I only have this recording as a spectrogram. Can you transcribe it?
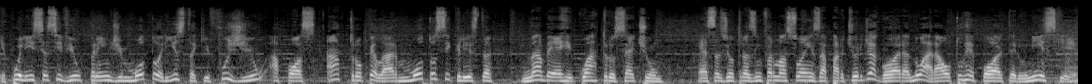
E Polícia Civil prende motorista que fugiu após atropelar motociclista na BR-471. Essas e outras informações a partir de agora no Arauto Repórter Unisque.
